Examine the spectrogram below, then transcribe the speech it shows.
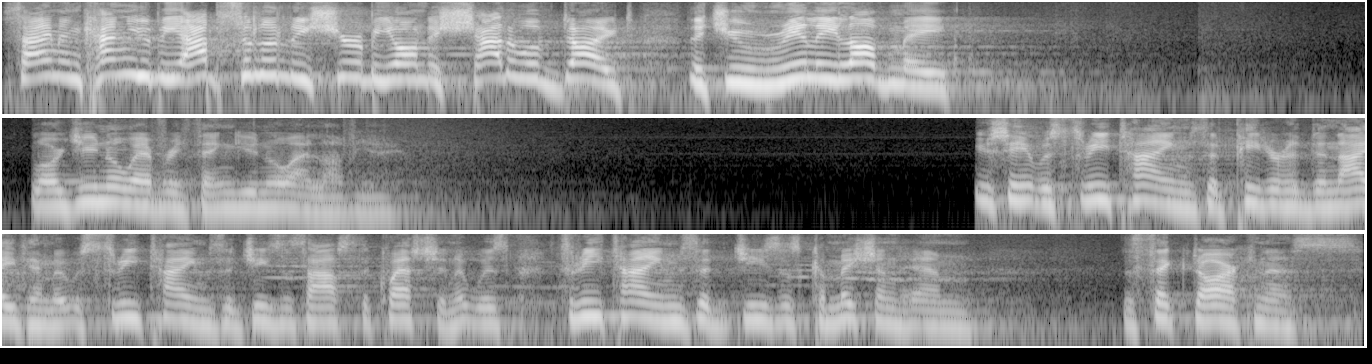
Simon, can you be absolutely sure beyond a shadow of doubt that you really love me? Lord, you know everything. You know I love you. You see, it was three times that Peter had denied him. It was three times that Jesus asked the question. It was three times that Jesus commissioned him the thick darkness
